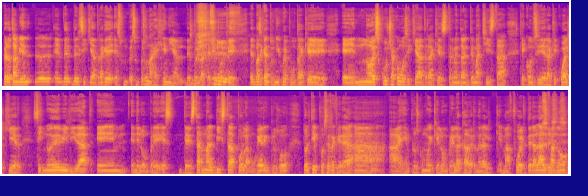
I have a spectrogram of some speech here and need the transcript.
pero también el, el del, del psiquiatra, que es un, es un personaje genial dentro de la serie, Sí, porque es- básicamente un hijo de puta que eh, no escucha como psiquiatra, que es tremendamente machista, que considera que cualquier signo de debilidad en, en el hombre es, debe estar mal vista por la mujer, incluso todo el tiempo se refiere a, a ejemplos como de que el hombre de la caverna era el, el más fuerte, era el alfa, Sí, sí, ¿no?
